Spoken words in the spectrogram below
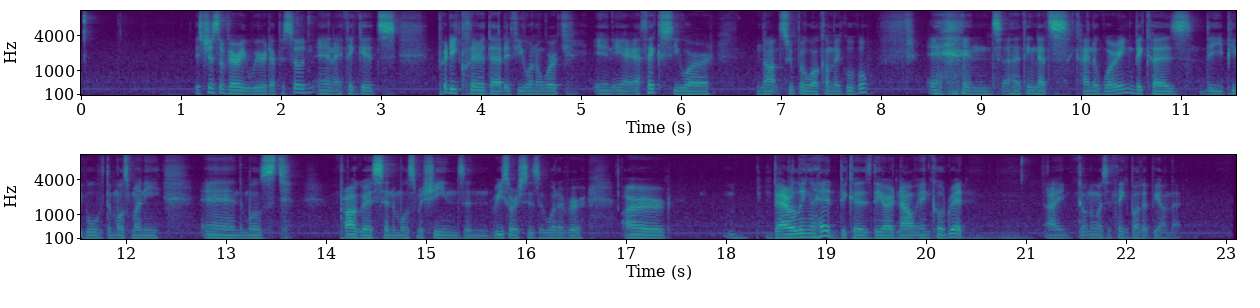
It's just a very weird episode, and I think it's pretty clear that if you want to work in AI ethics, you are not super welcome at Google. And I think that's kind of worrying because the people with the most money and the most progress and the most machines and resources or whatever are barreling ahead because they are now in code red. I don't know what to think about it beyond that.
